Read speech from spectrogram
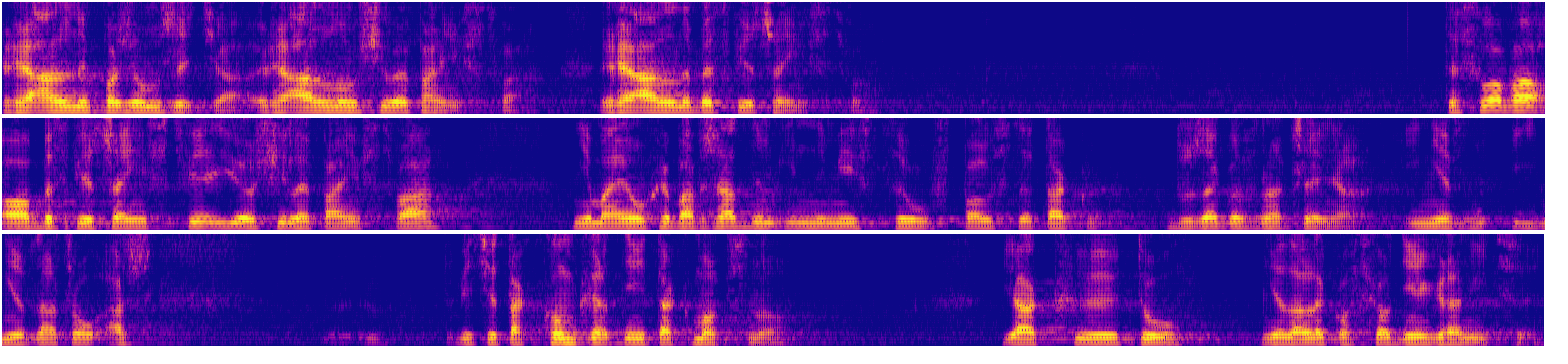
realny poziom życia, realną siłę państwa, realne bezpieczeństwo. Te słowa o bezpieczeństwie i o sile państwa nie mają chyba w żadnym innym miejscu w Polsce tak dużego znaczenia i nie, i nie znaczą aż, wiecie, tak konkretnie i tak mocno, jak y, tu, niedaleko wschodniej granicy.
